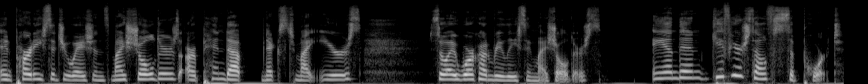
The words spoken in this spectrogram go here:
in party situations, my shoulders are pinned up next to my ears, so I work on releasing my shoulders. And then give yourself support.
